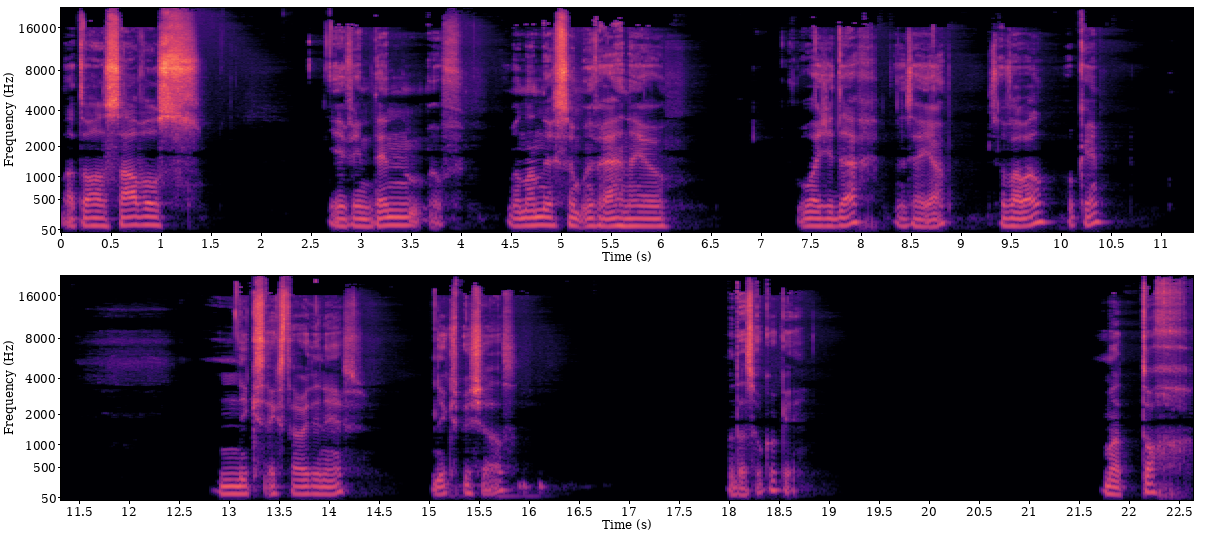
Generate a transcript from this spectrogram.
Maar toch als s'avonds je vriendin of iemand anders vragen naar jou, hoe was je daar? Dan zei ja, zo van wel, oké. Niks extraordinairs, niks speciaals. Maar dat is ook oké. Maar toch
